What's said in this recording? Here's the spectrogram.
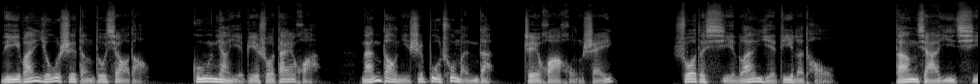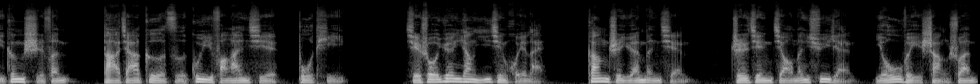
李纨、尤氏等都笑道：“姑娘也别说呆话，难道你是不出门的？这话哄谁？”说的喜鸾也低了头。当下已起更时分，大家各自闺房安歇，不提。且说鸳鸯一进回来，刚至园门前，只见角门虚掩，犹未上栓。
